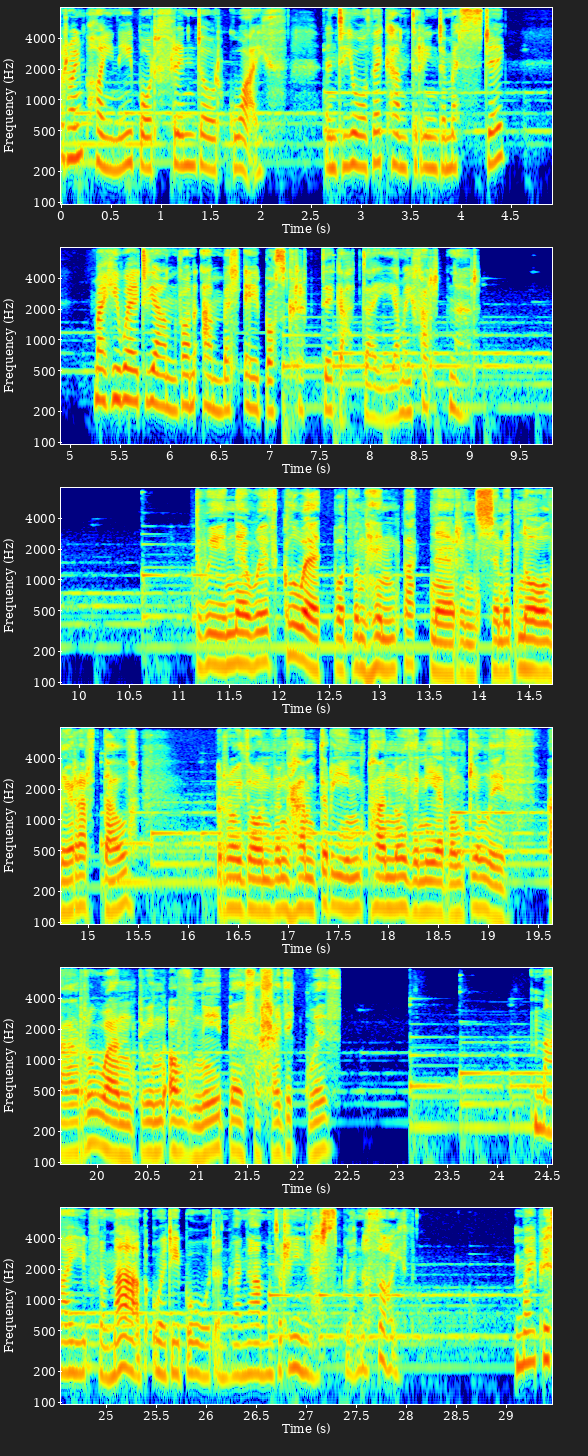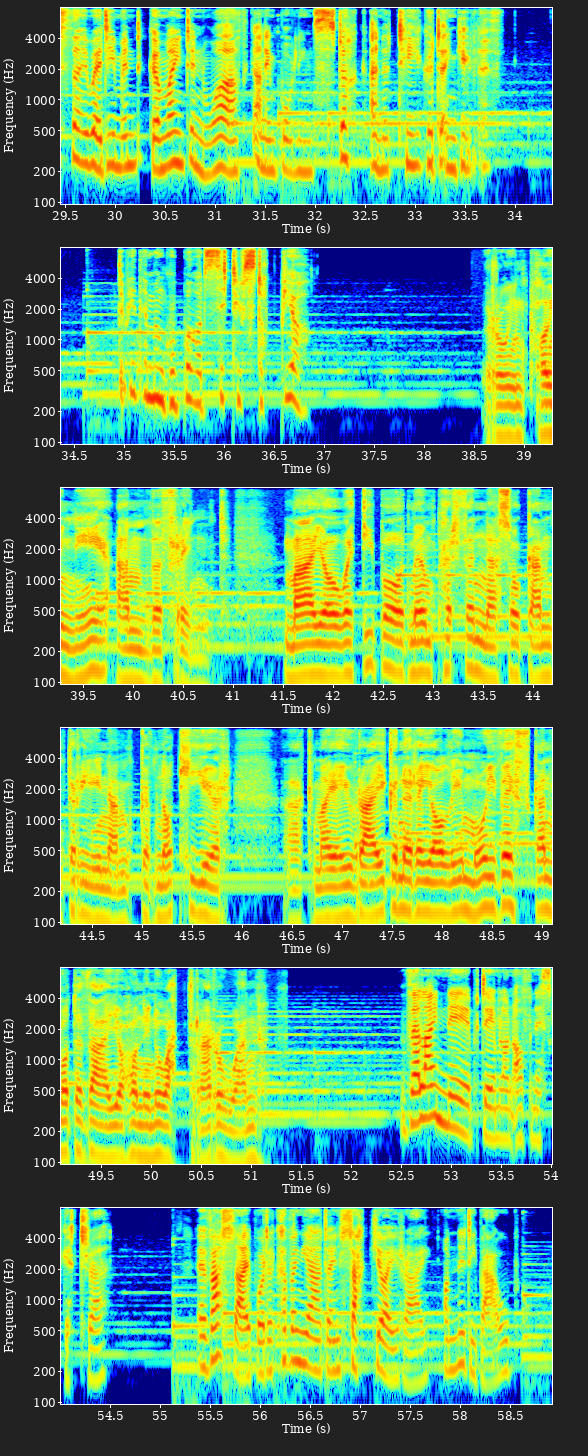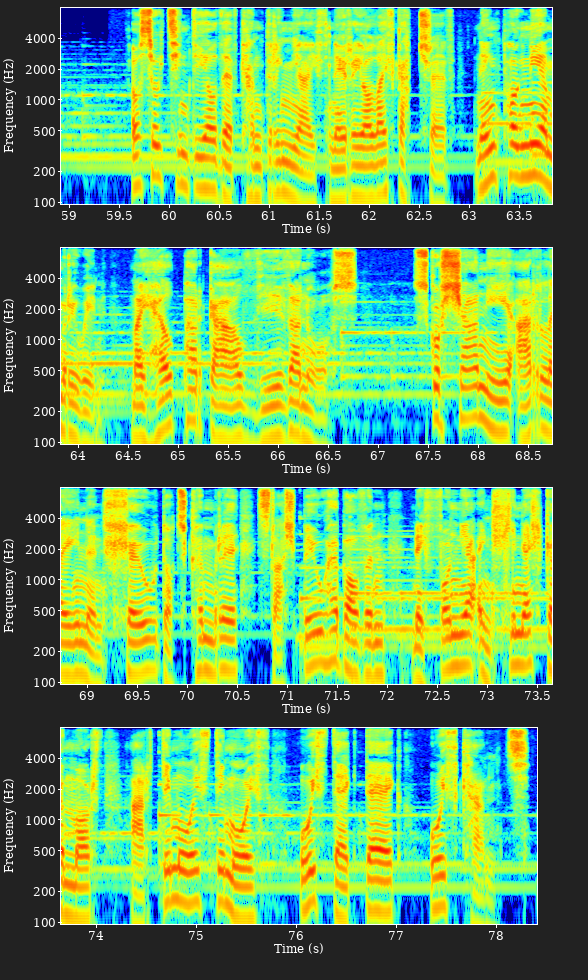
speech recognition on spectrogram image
Rwy'n poeni bod ffrind o'r gwaith yn dioddau cam drin domestig. Mae hi wedi anfon ambell e-bost cryptig ata i am ei phartner. Dwi newydd glywed bod fy nghyn partner yn symud nôl i'r ardal. Roedd o'n fy nghamdrin pan oeddwn ni efo'n gilydd, a rwan dwi'n ofni beth allai ddigwydd. Mae fy mab wedi bod yn fy nghamdrin ers blynyddoedd mae pethau wedi mynd gymaint yn wath gan ein bod ni'n styc yn y tŷ gyda'n gilydd. Dwi ddim yn gwybod sut i'w stopio. Rwy'n poeni am fy ffrind. Mae o wedi bod mewn perthynas o gamdrin am gyfnod hir, ac mae ei wraig yn y reoli mwy fyth gan fod y ddau ohonyn nhw adra rwan. Ddylai neb deimlo'n ofnus gytra. Efallai bod y cyfyngiadau'n llacio ei rai, ond nid i bawb. Os wyt ti'n dioddef camdriniaeth neu reolaeth gatref, neu'n poeni am rywun, mae help ar gael ddydd a nos. Sgwrsia ni ar-lein yn lliw.cymru slash byw heb ofyn neu ffonia ein llinell gymorth ar dim 8 dim 8 80 10 800.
